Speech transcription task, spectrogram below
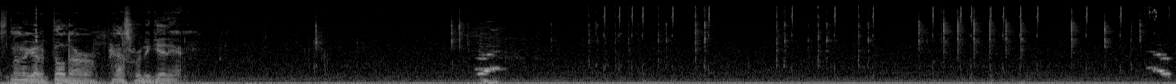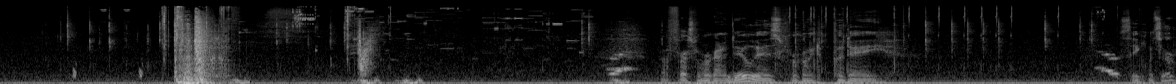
so now we got to build our password to get in. Now first what we're going to do is we're going to put a sequencer.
